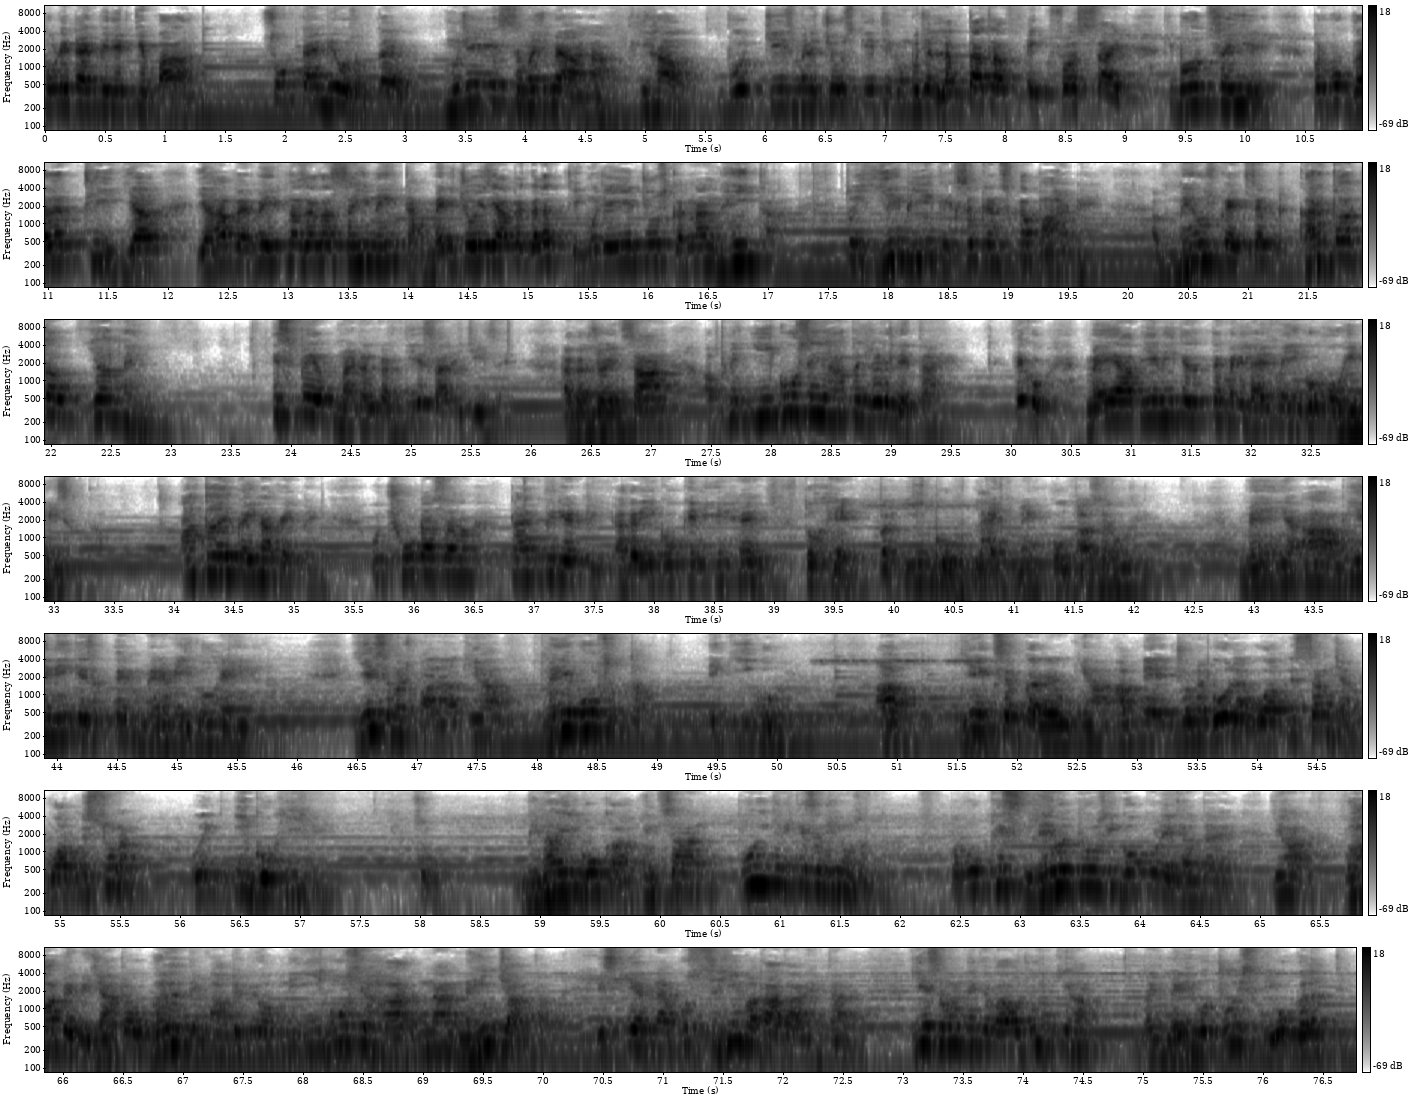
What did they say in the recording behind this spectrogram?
थोड़े टाइम पीरियड के बाद शॉर्ट टाइम भी हो सकता है। वो मुझे ये समझ में आना कि हाँ वो चीज़ मैंने चूज़ की थी वो मुझे लगता था एक फ़र्स्ट साइड कि बहुत सही है। पर वो गलत थी या यहाँ पे मैं इतना ज़्यादा सही नहीं था। मेरी चॉइस यहाँ पे गलत थी मुझे ये चूज़ करना नहीं था। तो ये भी एक एक्सेप्टेंस का पार्ट है। अब मैं उसको एक्सेप्ट कर पाता हूँ या नहीं? इस पे अब मैटर करती है सारी चीज़ें। अगर जो इंसान अपने ईगो से यहाँ पे लड़ लेता है, देखो, मैं आप ये नहीं कह सकते, मेरी लाइफ में ईगो हो ही नहीं सकता। आता है कहीं ना कहीं पे। वो छोटा सा टाइम पीरियड भी अगर ईगो के लिए है तो है, पर ईगो लाइफ में होता ज़रूर है। मैं या आप ये नहीं कह सकते, मेरे में ईगो है ही नहीं। ये समझ पाना कि हाँ मैं ये बोल सकता हूँ। एक ईगो है। आप ये एक्सेप्ट कर रहे हो कि हाँ आपने जो मैं बोला, वो आपने समझा, वो आपने सुना, वो एक ईगो ही है। सो बिना ईगो का इंसान पूरी तरीके से नहीं हो सकता। पर वो किस लेवल पे उस ईगो को ले जाता है कि हाँ वहाँ पे भी, जहाँ पे वो गलत है, वहाँ पे भी वो अपनी ईगो से हारना नहीं चाहता। इसलिए अपने आप को सही बताता रहता है। ये समझने के बावजूद कि हाँ भाई मेरी वो चॉइस थी, वो गलत थी।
